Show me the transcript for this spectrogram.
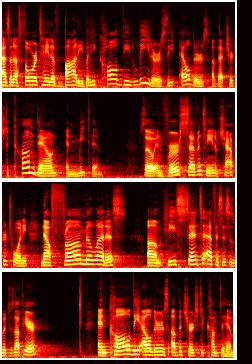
as an authoritative body, but he called the leaders, the elders of that church, to come down and meet him. So in verse 17 of chapter 20, now from Miletus, um, he sent to Ephesus, which is up here, and called the elders of the church to come to him.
